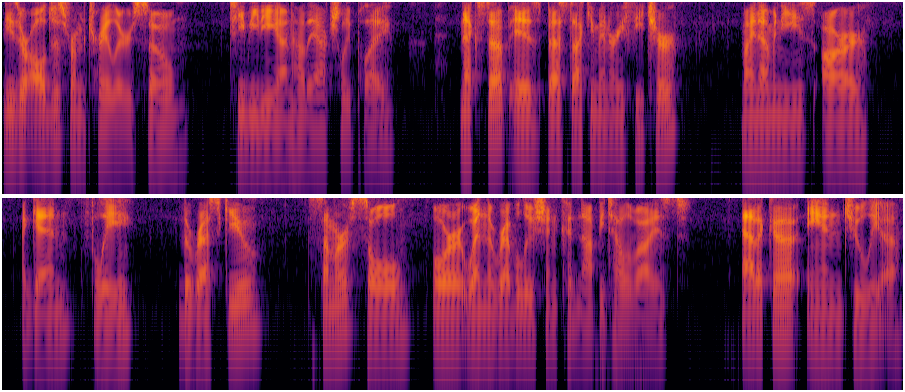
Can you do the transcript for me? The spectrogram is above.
These are all just from trailers, so TBD on how they actually play. Next up is Best Documentary Feature. My nominees are, again, Flee, The Rescue, Summer of Soul, or When the Revolution Could Not Be Televised, Attica, and Julia.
